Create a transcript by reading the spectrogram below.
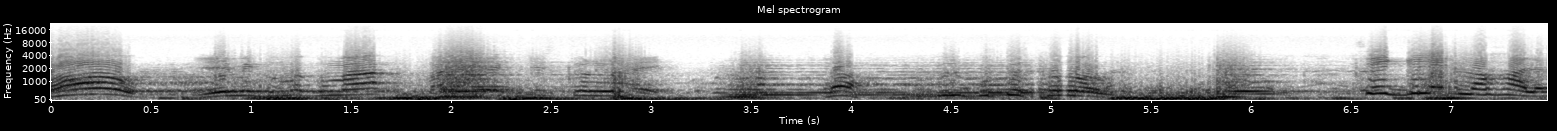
వావ్. ఏమి గుమ్మ గుమ్మ ఎక్కిస్తున్నాయి పుట్టిస్తున్నావు సిగ్గులేని మొహాలు.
